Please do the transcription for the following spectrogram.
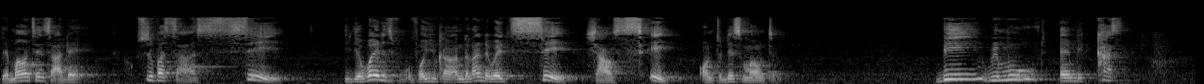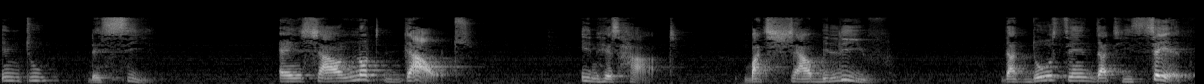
the mountains are there, whosoever shall say, if the word is for you, you can underline the word say, shall say unto this mountain, be removed and be cast into the sea, and shall not doubt in his heart, but shall believe that those things that he saith,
